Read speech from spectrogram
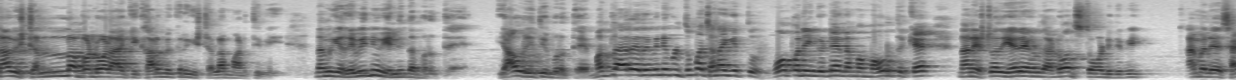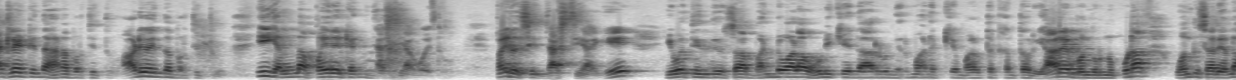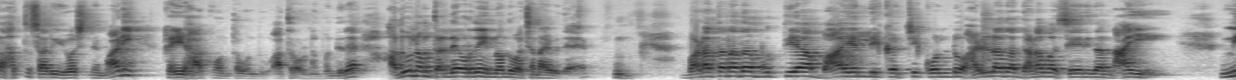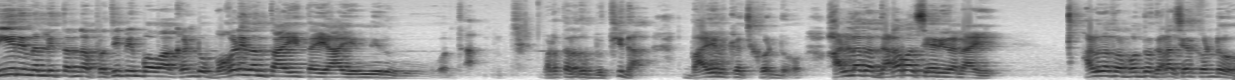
ನಾವು ಇಷ್ಟೆಲ್ಲ ಬಂಡವಾಳ ಹಾಕಿ ಕಾರ್ಮಿಕರಿಗೆ ಇಷ್ಟೆಲ್ಲ ಮಾಡ್ತೀವಿ, ನಮಗೆ ರೆವಿನ್ಯೂ ಎಲ್ಲಿಂದ ಬರುತ್ತೆ? ಯಾವ ರೀತಿ ಬರುತ್ತೆ? ಮೊದಲಾದ್ರೆ ರೆವಿನ್ಯೂಗಳು ತುಂಬ ಚೆನ್ನಾಗಿತ್ತು. ಓಪನಿಂಗ್ ಡೇ ನಮ್ಮ ಮುಹೂರ್ತಕ್ಕೆ ನಾನು ಎಷ್ಟೋ ಏರಿಯಾಗಳದ್ದು ಅಡ್ವಾನ್ಸ್ ತೊಗೊಂಡಿದ್ದೀವಿ ಆಮೇಲೆ ಸ್ಯಾಟಲೈಟಿಂದ ಹಣ ಬರ್ತಿತ್ತು ಆಡಿಯೋಯಿಂದ ಬರ್ತಿತ್ತು. ಈಗೆಲ್ಲ ಪೈರೇಟ್ ಜಾಸ್ತಿ ಆಗೋಯಿತು. ಪೈರಸಿ ಜಾಸ್ತಿಯಾಗಿ ಇವತ್ತಿನ ದಿವಸ ಬಂಡವಾಳ ಹೂಡಿಕೆದಾರರು ನಿರ್ಮಾಣಕ್ಕೆ ಮಾಡ್ತಕ್ಕಂಥವ್ರು ಯಾರೇ ಬಂದ್ರೂ ಕೂಡ ಒಂದು ಸಾರಿ ಅಲ್ಲ ಹತ್ತು ಸಾರಿ ಯೋಚನೆ ಮಾಡಿ ಕೈ ಹಾಕುವಂಥ ಒಂದು ವಾತಾವರಣ ಬಂದಿದೆ. ಅದು ನಮ್ಮ ತಂದೆಯವ್ರದ್ದೇ ಇನ್ನೊಂದು ವಚನವಿದೆ. ಇದೆ ಬಡತನದ ಬುತ್ತಿಯ ಬಾಯಲ್ಲಿ ಕಚ್ಚಿಕೊಂಡು ಹಳ್ಳದ ದಡವ ಸೇರಿದ ನಾಯಿ, ನೀರಿನಲ್ಲಿ ತನ್ನ ಪ್ರತಿಬಿಂಬವ ಕಂಡು ಬೊಗಳಿದಂತಾಯಿತಯ್ಯ ಎನ್ನಿರು ಅಂತ. ಬಡತನದ ಬುತ್ತಿನ ಬಾಯಲ್ಲಿ ಕಚ್ಕೊಂಡು ಹಳ್ಳದ ದಡವ ಸೇರಿದ ನಾಯಿ ಹಳ್ಳದ ಹತ್ರ ಬಂದು ದಡ ಸೇರಿಕೊಂಡು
